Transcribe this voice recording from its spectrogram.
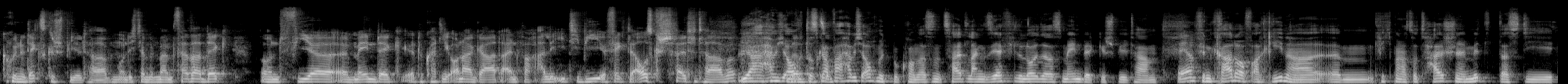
grüne Decks gespielt haben und ich dann mit meinem Feather Deck und vier äh, Main Deck äh, Ducati Honor Guard einfach alle ETB-Effekte ausgeschaltet habe. Ja, habe ich auch, das habe ich auch mitbekommen, dass eine Zeit lang sehr viele Leute das Main Deck gespielt haben. Ja. Ich finde gerade auf Arena ähm, kriegt man das total schnell mit, dass die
